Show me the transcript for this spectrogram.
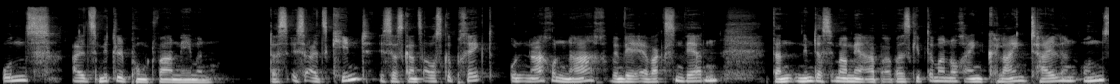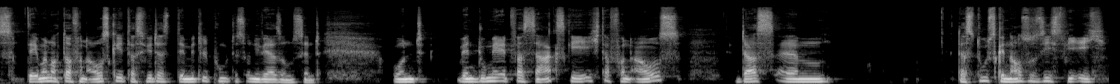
uns als Mittelpunkt wahrnehmen. Das ist als Kind, ist das ganz ausgeprägt und nach und nach, wenn wir erwachsen werden, dann nimmt das immer mehr ab. Aber es gibt immer noch einen kleinen Teil in uns, der immer noch davon ausgeht, dass wir das, der Mittelpunkt des Universums sind. Und wenn du mir etwas sagst, gehe ich davon aus, dass ähm, dass du es genauso siehst wie ich.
